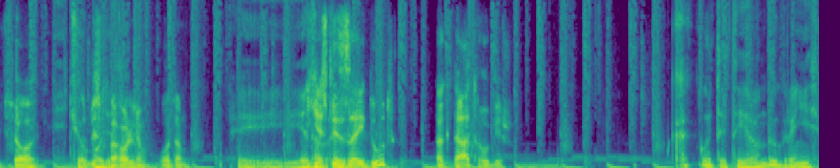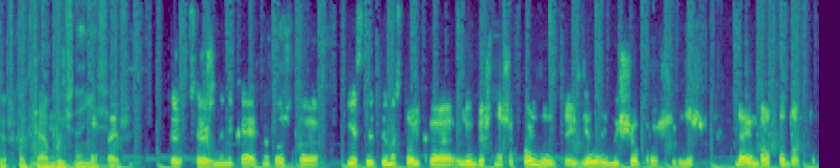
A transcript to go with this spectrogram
все. И что С будет? беспарольным вводом. И- и это Если зайдут, тогда отрубишь. Какую-то ты ерунду несешь, как ты обычно несешь. Сережа намекает на то, что если ты настолько любишь наших пользователей, сделай им еще проще. Видишь? Дай им просто доступ.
